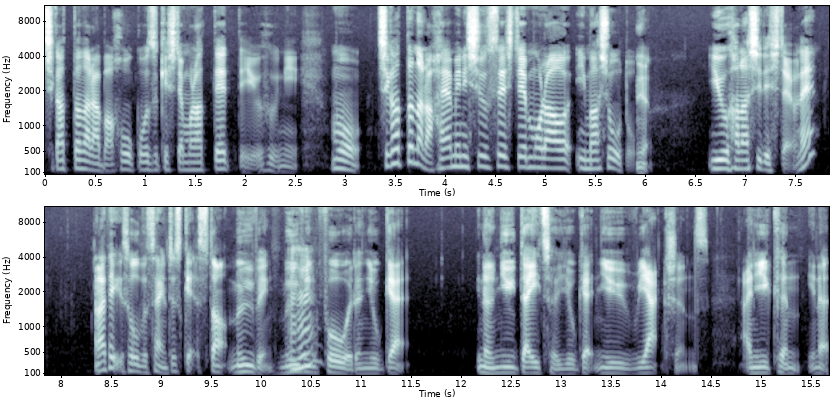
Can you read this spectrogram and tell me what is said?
違ったならば方向づけしてもらってっていう風にもう違ったなら早めに修正してもらいましょうと.いう話でしたよね。And I think it's all the same. Just get start moving, moving forward, and you'll get, you know, new data. You'll get new reactions, and you can, you know,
